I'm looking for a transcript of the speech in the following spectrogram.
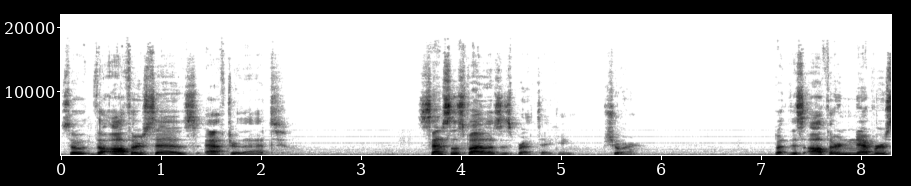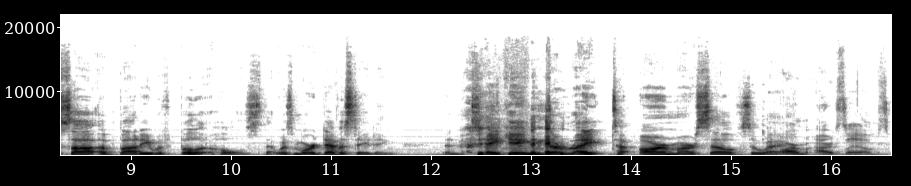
So the author says after that, senseless violence is breathtaking. Sure. But this author never saw a body with bullet holes that was more devastating than taking the right to arm ourselves away. Arm ourselves.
